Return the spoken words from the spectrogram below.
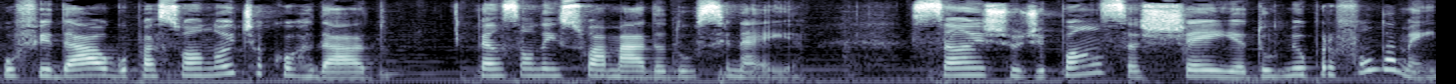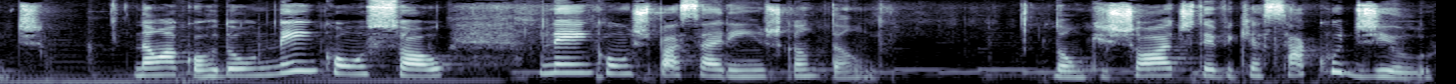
O fidalgo passou a noite acordado, pensando em sua amada Dulcineia. Sancho, de pança cheia, dormiu profundamente. Não acordou nem com o sol, nem com os passarinhos cantando. Dom Quixote teve que sacudi-lo.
